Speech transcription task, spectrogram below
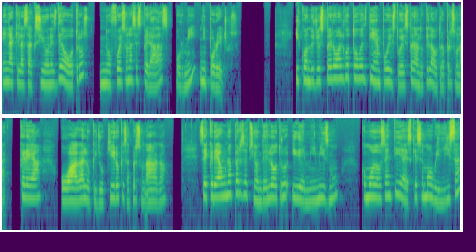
en la que las acciones de otros no fuesen las esperadas por mí ni por ellos. Y cuando yo espero algo todo el tiempo y estoy esperando que la otra persona crea o haga lo que yo quiero que esa persona haga, se crea una percepción del otro y de mí mismo como dos entidades que se movilizan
